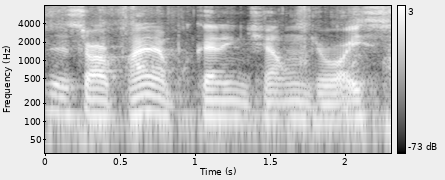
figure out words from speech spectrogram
This is our pineapple cutting challenge, Royce.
